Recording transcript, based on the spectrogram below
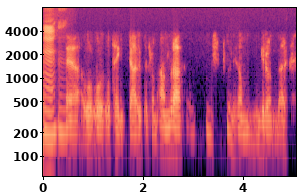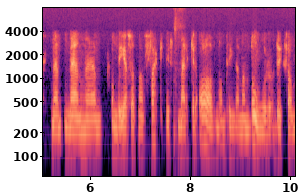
mm. eh, och, och, och, tänka utifrån andra liksom, grunder. Men, men eh, om det är så att man faktiskt märker av någonting där man bor och liksom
